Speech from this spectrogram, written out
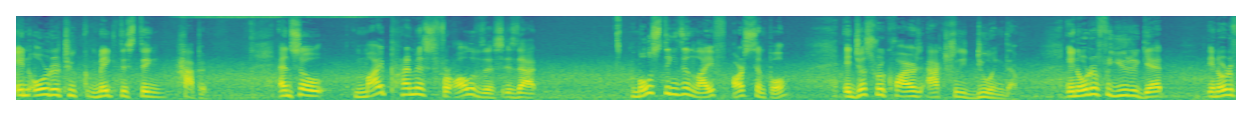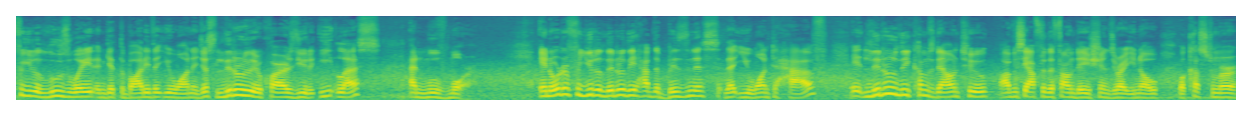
in order to make this thing happen. And so, my premise for all of this is that most things in life are simple, it just requires actually doing them. In order for you to get in order for you to lose weight and get the body that you want, it just literally requires you to eat less and move more. In order for you to literally have the business that you want to have, it literally comes down to obviously after the foundations, right? You know what customer,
